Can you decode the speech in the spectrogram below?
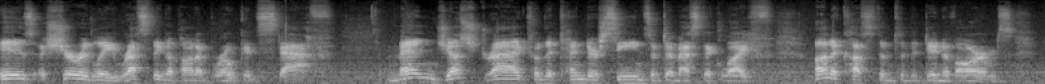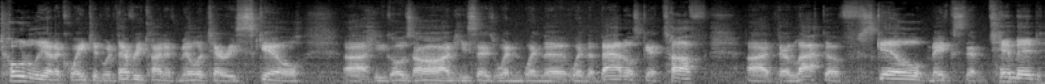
is assuredly resting upon a broken staff. Men just dragged from the tender scenes of domestic life, unaccustomed to the din of arms, totally unacquainted with every kind of military skill. Uh, he goes on. He says, when when the when the battles get tough, uh, their lack of skill makes them timid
